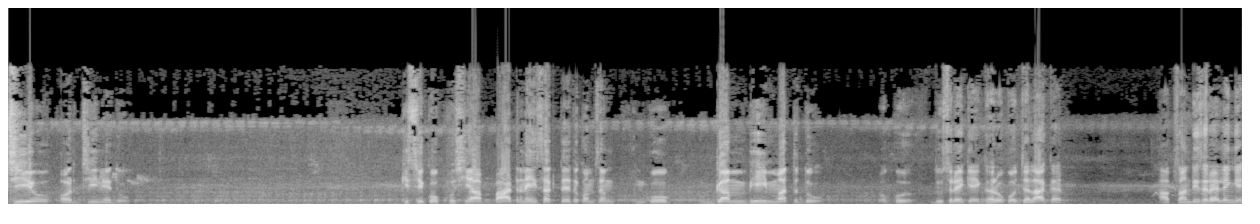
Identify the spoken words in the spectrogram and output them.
जियो और जीने दो। किसी को खुशियाँ बांट नहीं सकते तो कम से कम उनको गम भी मत दो। तो दूसरे के घरों को जलाकर आप शांति से रह लेंगे?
